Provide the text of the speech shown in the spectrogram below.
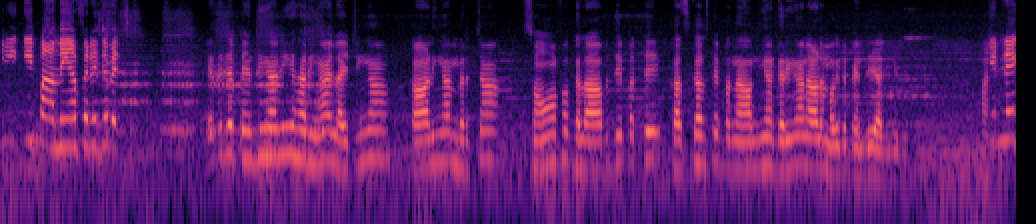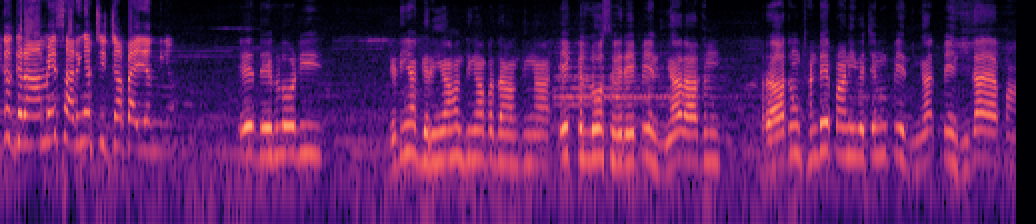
ਕੀ ਕੀ ਪਾਉਂਦੇ ਆ ਫਿਰ ਇਹਦੇ ਵਿੱਚ? ਇਹਦੇ 'ਚ ਪੈਂਦੀਆਂ ਜੀ ਹਰੀਆਂ ਇਲਾਇਚੀਆਂ ਕਾਲੀਆਂ ਮਿਰਚਾਂ ਸੌਂਫ ਗੁਲਾਬ ਦੇ ਪੱਤੇ ਖਸਖਸ ਤੇ ਬਦਾਮ ਦੀਆਂ ਗਰੀਆਂ ਨਾਲ ਮਗਜ ਪੈਂਦੇ ਆ ਜੀ ਇਹਦੇ। ਕਿੰਨੇ ਕੁ ਗ੍ਰਾਮ ਇਹ ਸਾਰੀਆਂ ਚੀਜ਼ਾਂ ਪੈ ਜਾਂਦੀਆਂ? ਇਹ ਦੇਖ ਲਓ ਜੀ ਜਿਹੜੀਆਂ ਗਰੀਆਂ ਹੁੰਦੀਆਂ ਬਦਾਮ ਦੀਆਂ ਇਹ ਕਿਲੋ ਸਵੇਰੇ ਭੇਂਦੀਆਂ ਰਾਤ ਨੂੰ ਰਾਤ ਨੂੰ ਠੰਡੇ ਪਾਣੀ ਵਿੱਚ ਇਹਨੂੰ ਭੇਜੀਆਂ ਭੇਜੀਦਾ ਆ ਆਪਾਂ।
